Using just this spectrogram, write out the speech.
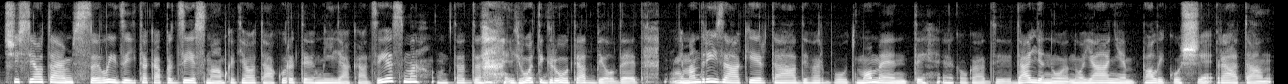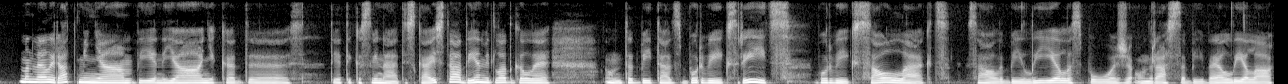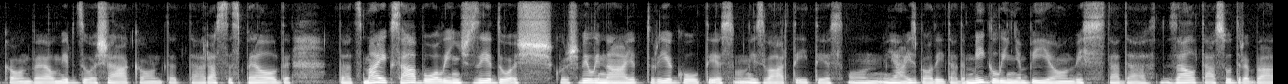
Šis jautājums līdzīgi tā kā par dziesmām, kad jautā, kura tev ir mīļākā dziesma, un tad ļoti grūti atbildēt. Man drīzāk ir tādi varbūt momenti, kaut kādi daļa no, no Jāņiem palikuši prātā. Man vēl ir atmiņā viena Jāņa, kad tie tika svinēti skaistā Dienvidlatgalē, un tad bija tāds burvīgs rīts, burvīgs saulēkts Saule bija liela, spoža, un rasa bija vēl lielāka un vēl mirdzošāka, un tad tā rasa spelde tāds maigs āboliņš, ziedošs, kurš vilināja tur iegulties un izvārtīties. Un, jā, izbaudīt tāda migliņa bija un viss tādā zeltā sudrabā,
